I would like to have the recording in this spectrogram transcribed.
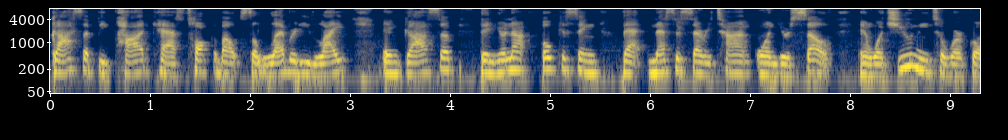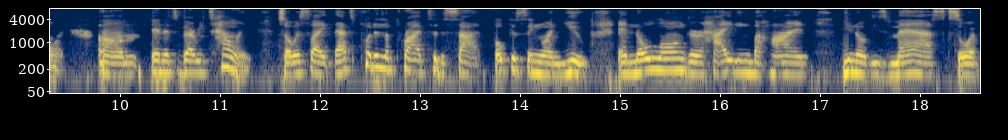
gossipy podcasts talk about celebrity life and gossip, then you're not focusing that necessary time on yourself and what you need to work on. Um, and it's very telling. So it's like that's putting the pride to the side, focusing on you and no longer hiding behind, you know, these masks or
